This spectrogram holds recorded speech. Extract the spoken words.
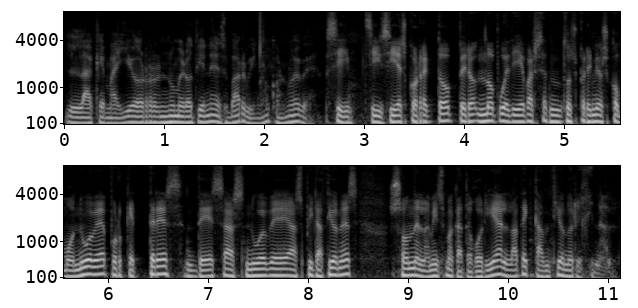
la que mayor número tiene es Barbie, ¿no? Con nueve. Sí, sí, sí, es correcto, pero no puede llevarse tantos premios como nueve porque tres de esas nueve aspiraciones son en la misma categoría, en la de canción original.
